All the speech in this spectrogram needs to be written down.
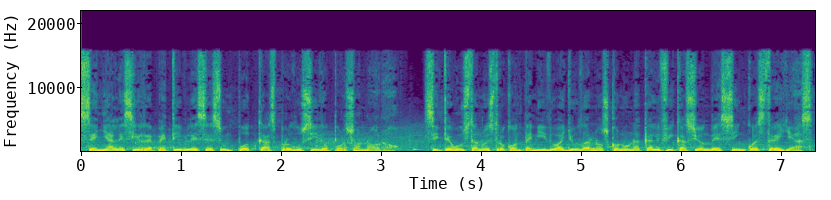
Señales Irrepetibles es un podcast producido por Sonoro. Si te gusta nuestro contenido, ayúdanos con una calificación de 5 estrellas,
